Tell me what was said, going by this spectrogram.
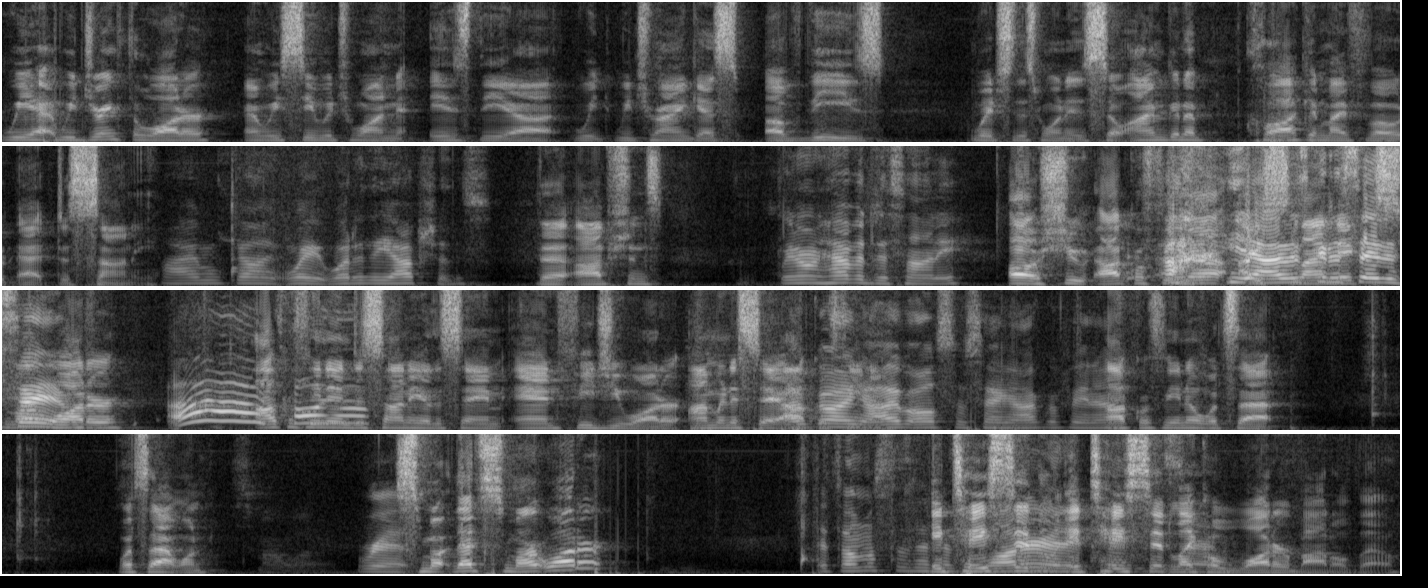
we, ha- we drink the water and we see which one is the uh, we, we try and guess of these which this one is so i'm going to clock in my vote at dasani I'm going. Wait, what are the options? the options We don't have a Dasani. oh shoot aquafina Yeah, I was gonna say the smart same. water Ah, aquafina and dasani are the same and fiji water i'm going to say I'm aquafina going. I'm also saying Aquafina. aquafina what's that what's that one Smart water. Rip. smart that's smart water It's almost as if it it's tasted water and it tasted like a water bottle though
